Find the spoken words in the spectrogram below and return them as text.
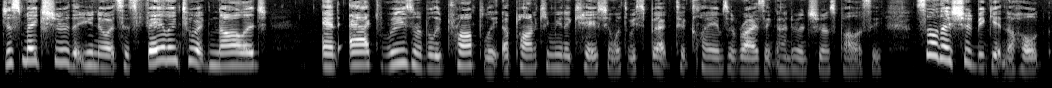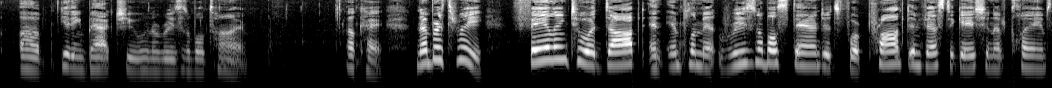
just make sure that you know it says failing to acknowledge and act reasonably promptly upon communication with respect to claims arising under insurance policy. So they should be getting a hold, uh, getting back to you in a reasonable time. Okay, number three, failing to adopt and implement reasonable standards for prompt investigation of claims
